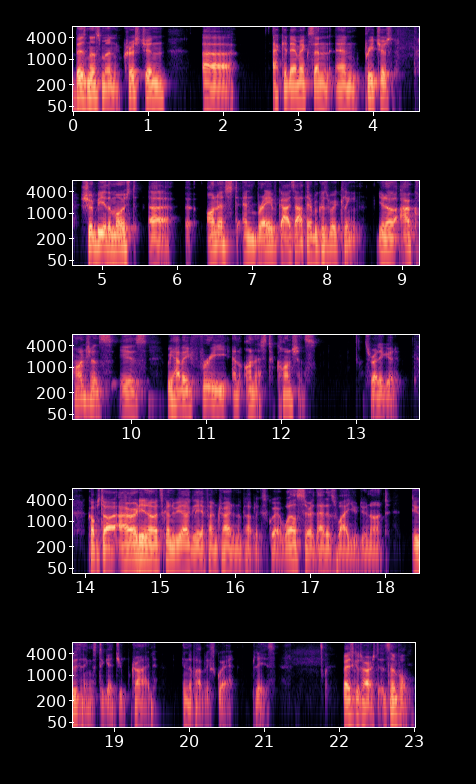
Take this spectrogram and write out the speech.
businessmen, Christian uh, academics, and and preachers should be the most uh, honest and brave guys out there because we're clean. You know, our conscience is, we have a free and honest conscience. It's really good. Copstar, I already know it's going to be ugly if I'm tried in the public square. Well, sir, that is why you do not do things to get you tried in the public square. Please. Bass guitarist, it's simple.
